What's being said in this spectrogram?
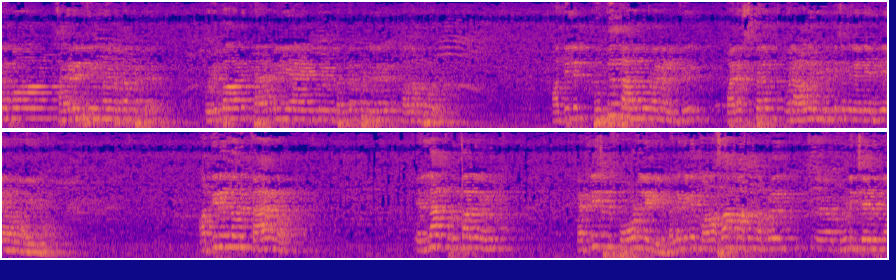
സംഗമം സംഘടിപ്പിക്കുന്നതുമായി ബന്ധപ്പെട്ട് ഒരുപാട് ഫാമിലിയായിട്ട് ബന്ധപ്പെട്ട് വന്നപ്പോൾ അതിൽ പുതുതലമുറകൾക്ക് പരസ്പരം ഒരാൾ വീട്ടിൽ ചെന്ന് കഴിഞ്ഞാൽ എന്തിനാണെന്ന് അറിയില്ല. അതിനുള്ള ഒരു കാരണം എല്ലാ കുടുംബാംഗങ്ങളും അറ്റ്ലീസ്റ്റ് ഫോണിലെങ്കിലും അല്ലെങ്കിൽ മാസാം മാസം നമ്മൾ കൂടിച്ചേരുന്ന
